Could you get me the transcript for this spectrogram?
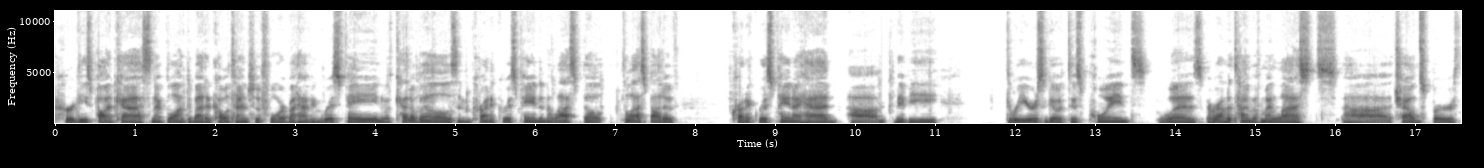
heard these podcasts, and I blogged about it a couple times before about having wrist pain with kettlebells and chronic wrist pain. And the last belt, the last bout of chronic wrist pain I had um, maybe three years ago at this point was around the time of my last uh, child's birth.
